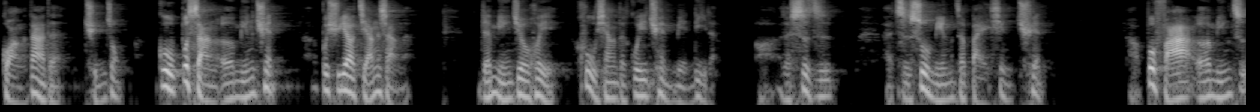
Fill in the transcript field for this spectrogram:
广大的群众，故不赏而明劝，不需要奖赏啊，人民就会。互相的规劝勉励了，啊，这四之，呃，子庶民则百姓劝，啊，不罚而明治，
